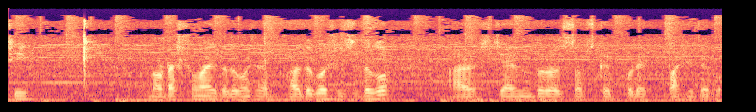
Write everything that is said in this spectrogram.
ঠিক নটার সময়। ততক্ষণ সবাই ভালো থেকো, সুস্থ থেকো। আর চ্যানেলগুলো সাবস্ক্রাইব করে পাশে থেকো।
